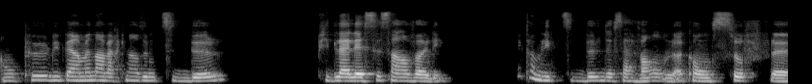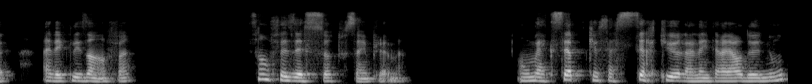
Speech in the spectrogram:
on peut lui permettre d'embarquer dans une petite bulle, puis de la laisser s'envoler comme les petites bulles de savon qu'on souffle avec les enfants. Si on faisait ça tout simplement, on accepte que ça circule à l'intérieur de nous,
